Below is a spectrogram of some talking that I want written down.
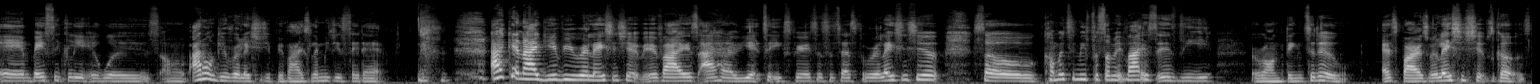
and basically it was um, i don't give relationship advice let me just say that I cannot give you relationship advice. I have yet to experience a successful relationship. So coming to me for some advice is the wrong thing to do as far as relationships goes.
